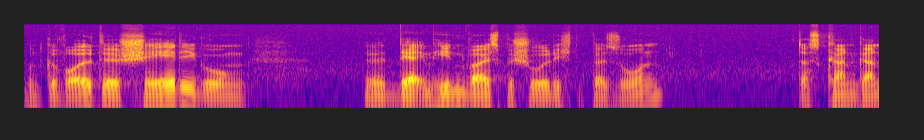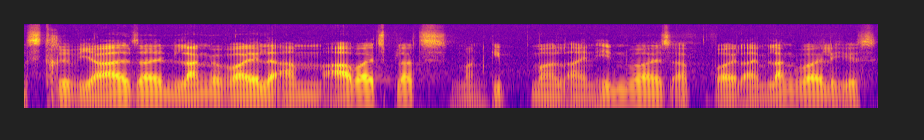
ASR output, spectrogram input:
und gewollte Schädigung äh, der im Hinweis beschuldigten Person. Das kann ganz trivial sein, Langeweile am Arbeitsplatz. Man gibt mal einen Hinweis ab, weil einem langweilig ist.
